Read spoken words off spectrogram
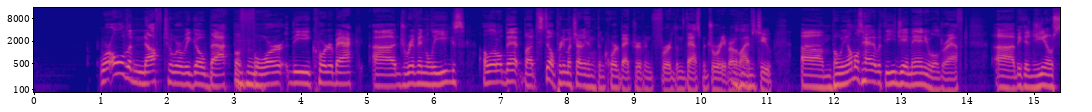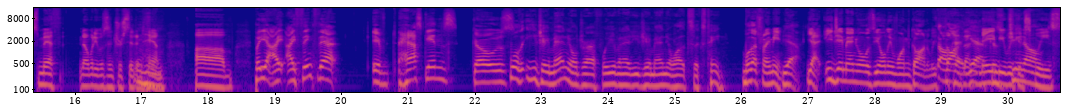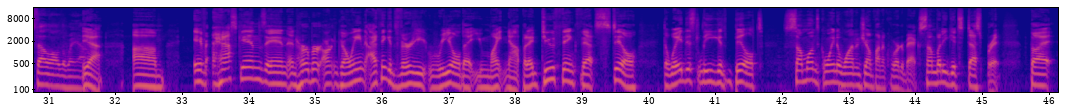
we're old enough to where we go back Mm-hmm. before the quarterback uh, driven leagues a little bit, but still pretty much everything's been quarterback driven for the vast majority of our Mm-hmm. lives too. Um, but we almost had it with the EJ Manuel draft uh, because Geno Smith, nobody was interested in him. Mm-hmm. Um, but yeah, I, I think that if Haskins goes Well, the EJ Manuel draft, we even had EJ Manuel at 16. Well, that's what I mean. Yeah. yeah. EJ Manuel was the only one gone, and we thought that yeah, maybe we Geno could squeeze. fell all the way out. Yeah. Um, if Haskins and and Herbert aren't going, I think it's very real that you might not. But I do think that still, the way this league is built, someone's going to want to jump on a quarterback. Somebody gets desperate, but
